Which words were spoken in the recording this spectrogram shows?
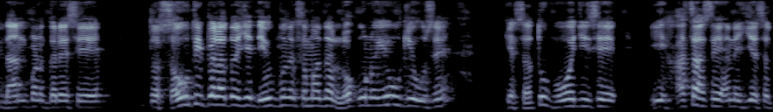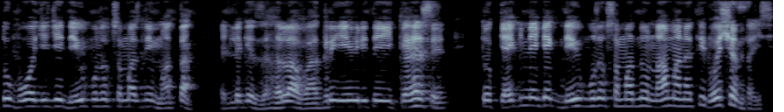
દાન પણ કરે છે. તો સૌથી પહેલા તો જે દેવપંથક સમાજના લોકોનું એવું કેવું છે કે સતુ ભોજી છે એ હાચા છે અને જે સતુ ભુવાજી જે દેવપંથક સમાજની માતા એટલે કે ઝહલા વાઘરી એવી રીતે એ કહે છે તો ક્યાંક ને ક્યાંક દેવપંથક સમાજનું નામ આનાથી રોશન થાય છે.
